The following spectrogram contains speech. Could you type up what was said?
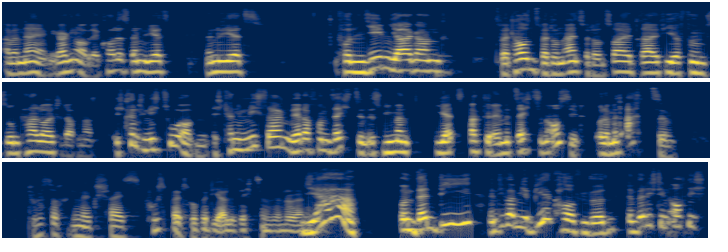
aber nein, ja genau, aber der Call ist, wenn du jetzt, wenn du jetzt von jedem Jahrgang 2000, 2001, 2002, 3, 4, 5, so ein paar Leute davon hast. Ich könnte ihn nicht zuordnen. Ich kann ihm nicht sagen, wer davon 16 ist, wie man jetzt aktuell mit 16 aussieht oder mit 18. Du hast doch eine scheiß Fußballtruppe, die alle 16 sind, oder nicht? Ja, und wenn die, wenn die bei mir Bier kaufen würden, dann würde ich denen auch nicht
